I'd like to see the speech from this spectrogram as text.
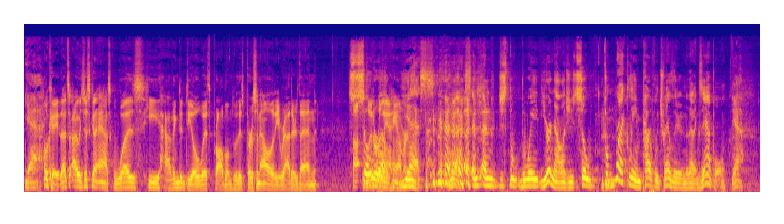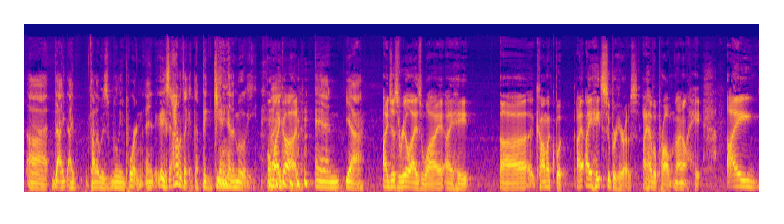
Yeah. Okay, that's. I was just going to ask: Was he having to deal with problems with his personality rather than? So literally well. a hammer. Yes, yes, and, and just the, the way your analogy is so directly and powerfully translated into that example. Yeah. Uh, I, I thought it was really important, and it happens like at the beginning of the movie. Oh my? God! And yeah, I just realized why I hate uh, comic book. I, I hate superheroes. I have a problem. I don't hate. I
